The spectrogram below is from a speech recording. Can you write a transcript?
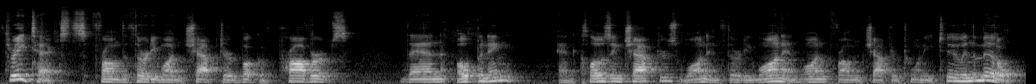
three texts from the 31 chapter book of Proverbs, then opening and closing chapters, 1 and 31, and one from chapter 22 in the middle.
